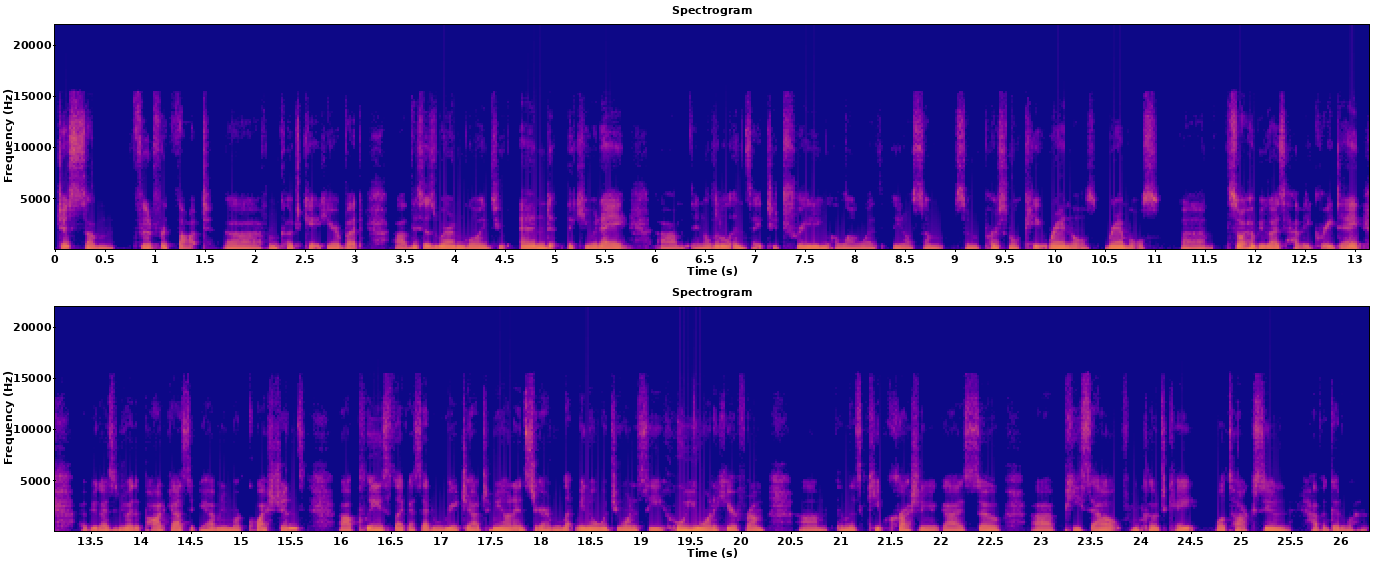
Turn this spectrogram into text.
just some food for thought uh, from Coach Kate here. But uh, this is where I'm going to end the Q and A um, and a little insight to trading, along with you know some some personal Kate Randall's rambles. Um, so I hope you guys have a great day. I hope you guys enjoy the podcast. If you have any more questions, uh, please, like I said, reach out to me on Instagram. Let me know what you want to see, who you want to hear from, um, and let's keep crushing it, guys. So uh, peace out from Coach Kate. We'll talk soon. Have a good one.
